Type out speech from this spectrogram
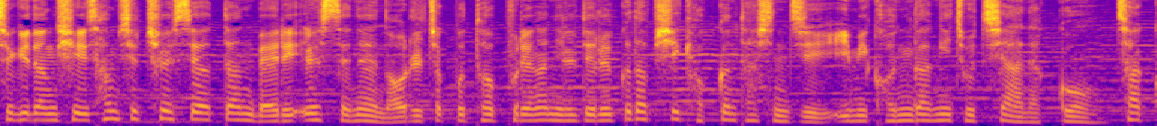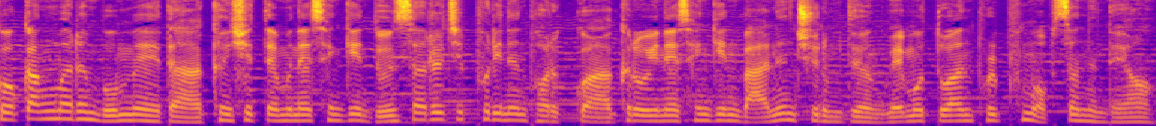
즉위 당시 37세였던 메리 1세는 어릴 적부터 불행한 일들을 끝없이 겪은 탓인지 이미 건강이 좋지 않았고 작고 깡마른 몸매에다 근시 때문에 생긴 눈살을 찌푸리는 버릇과 그로 인해 생긴 많은 주름 등 외모 또한 볼품 없었는데요.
